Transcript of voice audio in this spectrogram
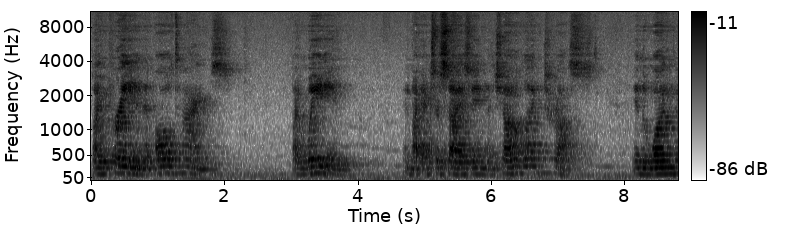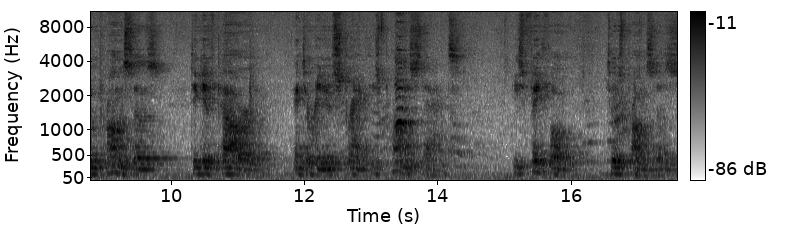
by praying at all times, by waiting, and by exercising a childlike trust in the one who promises to give power and to renew strength. He's promised that. He's faithful to his promises.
